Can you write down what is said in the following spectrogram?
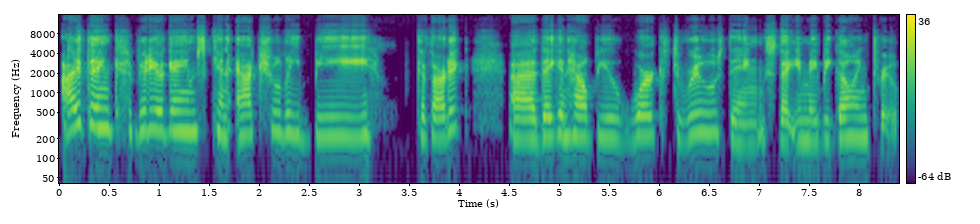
I think video games can actually be cathartic. Uh, they can help you work through things that you may be going through.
